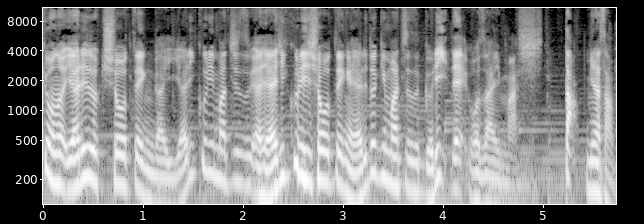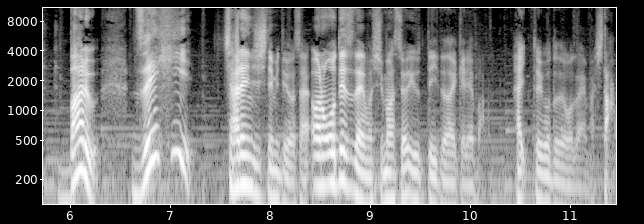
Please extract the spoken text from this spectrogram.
今日のやりどき商店街、やりくりまちづあやりくり商店街、やりどきまちづくりでございました。皆さん、バル、ぜひチャレンジしてみてください。あの、お手伝いもしますよ、言っていただければ。はい、ということでございました。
